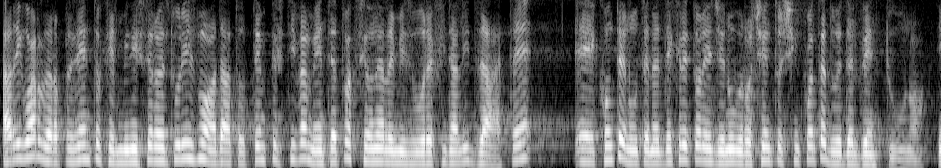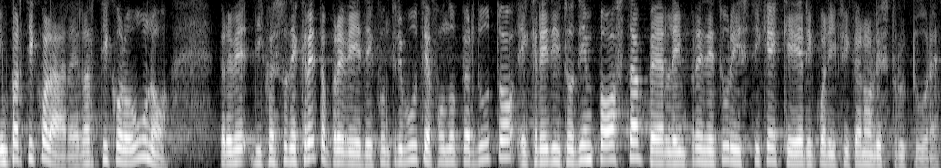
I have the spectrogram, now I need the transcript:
Al riguardo rappresento che il Ministero del Turismo ha dato tempestivamente attuazione alle misure finalizzate e contenute nel decreto legge numero 152 del 21. In particolare l'articolo 1 di questo decreto prevede contributi a fondo perduto e credito d'imposta per le imprese turistiche che riqualificano le strutture.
